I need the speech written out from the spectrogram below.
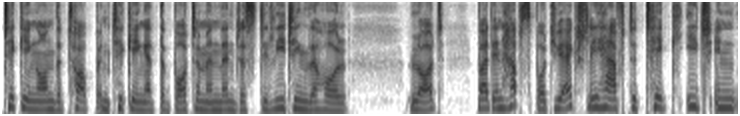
ticking on the top and ticking at the bottom and then just deleting the whole lot. But in HubSpot, you actually have to tick each in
